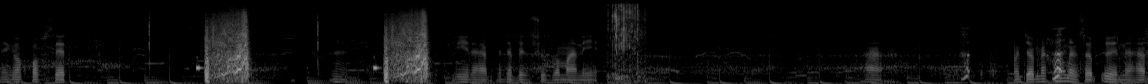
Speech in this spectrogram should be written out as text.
นี่ก็ครบเซตอืมนี่นะครับ มันจะเป็นชุดประมาณนี้ มันจะไม่ค่อยเหมือนเซิร์ฟอื่นนะครับ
